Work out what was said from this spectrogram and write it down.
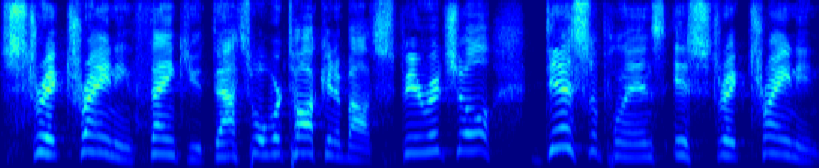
Strict training. Thank you. That's what we're talking about. Spiritual disciplines is strict training.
